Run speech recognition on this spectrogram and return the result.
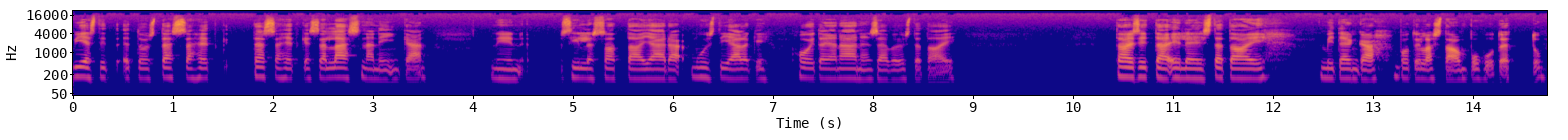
viestit, että olisi tässä, hetke, tässä hetkessä läsnä niinkään, niin sille saattaa jäädä muistijälki hoitajan äänensävyistä tai, tai sitten eleistä tai mitenkä potilasta on puhutettu.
